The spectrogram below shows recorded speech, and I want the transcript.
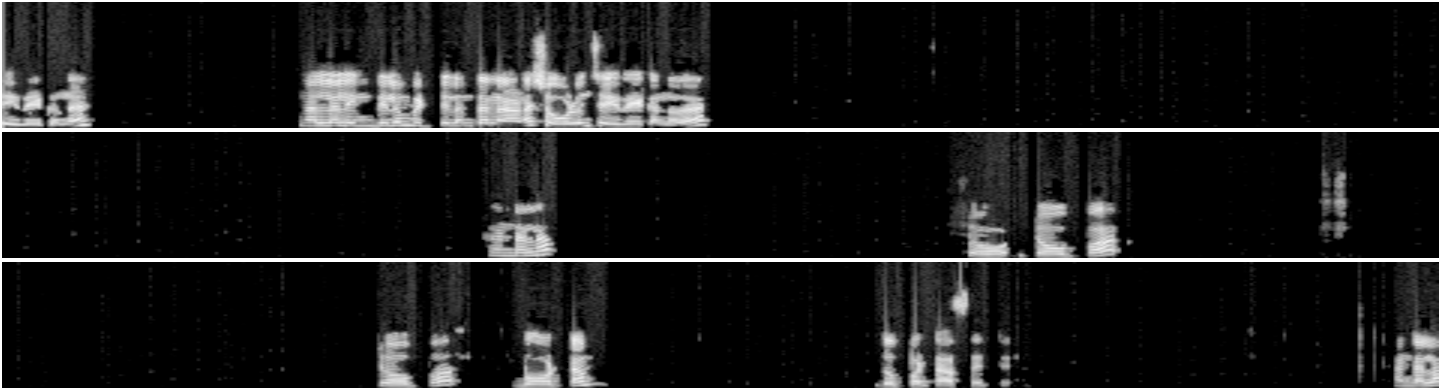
ചെയ്തേക്കുന്നത്. നല്ല ലെങ്തിലും വിട്ടിലും തന്നെയാണ് ഷോളും ചെയ്തേക്കുന്നത്. കണ്ടല്ലോ? Top. Top bottom dupatta set. കണ്ടല്ലോ?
